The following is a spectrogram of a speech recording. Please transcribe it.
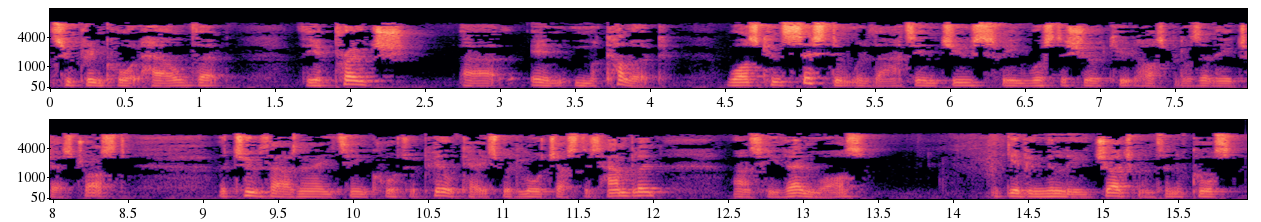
Supreme Court held that the approach uh, in McCulloch was consistent with that in Duce v Worcestershire Acute Hospitals NHS Trust, the 2018 Court of Appeal case with Lord Justice Hamblen, as he then was, giving the lead judgment. And of course,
